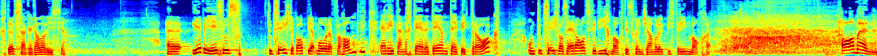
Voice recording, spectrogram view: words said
Ich darf sagen, gell, Alicia? Äh, lieber Jesus, du siehst, der Papi hat morgen eine Verhandlung, er hätte eigentlich gerne den und den Betrag, und du siehst, was er alles für dich macht, jetzt könntest du auch mal etwas für ihn machen. Amen.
